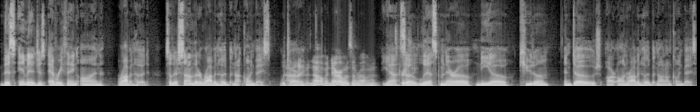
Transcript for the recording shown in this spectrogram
this image is everything on Robinhood. So there's some that are Robinhood but not Coinbase, which I are. I don't even know. Monero was on Robinhood. Yeah. So Lisk, Monero, Neo, Qtum, and Doge are on Robinhood but not on Coinbase.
